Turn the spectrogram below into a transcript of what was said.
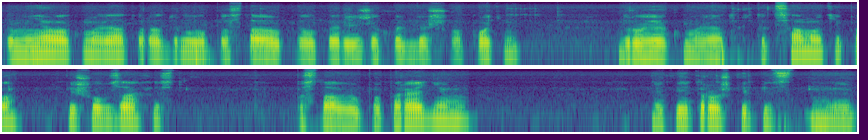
Поміняв акумулятора, другого поставив, пилка ріже хоч би що. Потім другий акумулятор так само типу, пішов в захист. Поставив попереднього, який трошки під, е,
